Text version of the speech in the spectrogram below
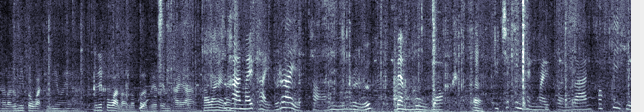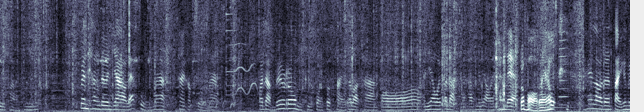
นะเราก็มีประวัติที่นี่มาให้อ่าน ไม่ได้ประวัติเราเราเปิดเว็บเอ็มไทยอ่านเขาว่าไงสะพานไม้ไผ่ไร่ผาฮีหรือแบมบูวอล์กจุดเช็คอินแห่งใหม่ของร้าน Coffee Hill ผาฮีเป็นทางเดินยาวและสูงมากใช่ครับสูงมาก ประดับด้วยร่มสีฝนสดใสตลอดทาง อ๋อ อันนี้เอาไว้ประดับนะครับ ไม่ได้เอาไว้กันแดด ก็บอกแล้ว ให้เราเดินไต่ขึ้นไป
